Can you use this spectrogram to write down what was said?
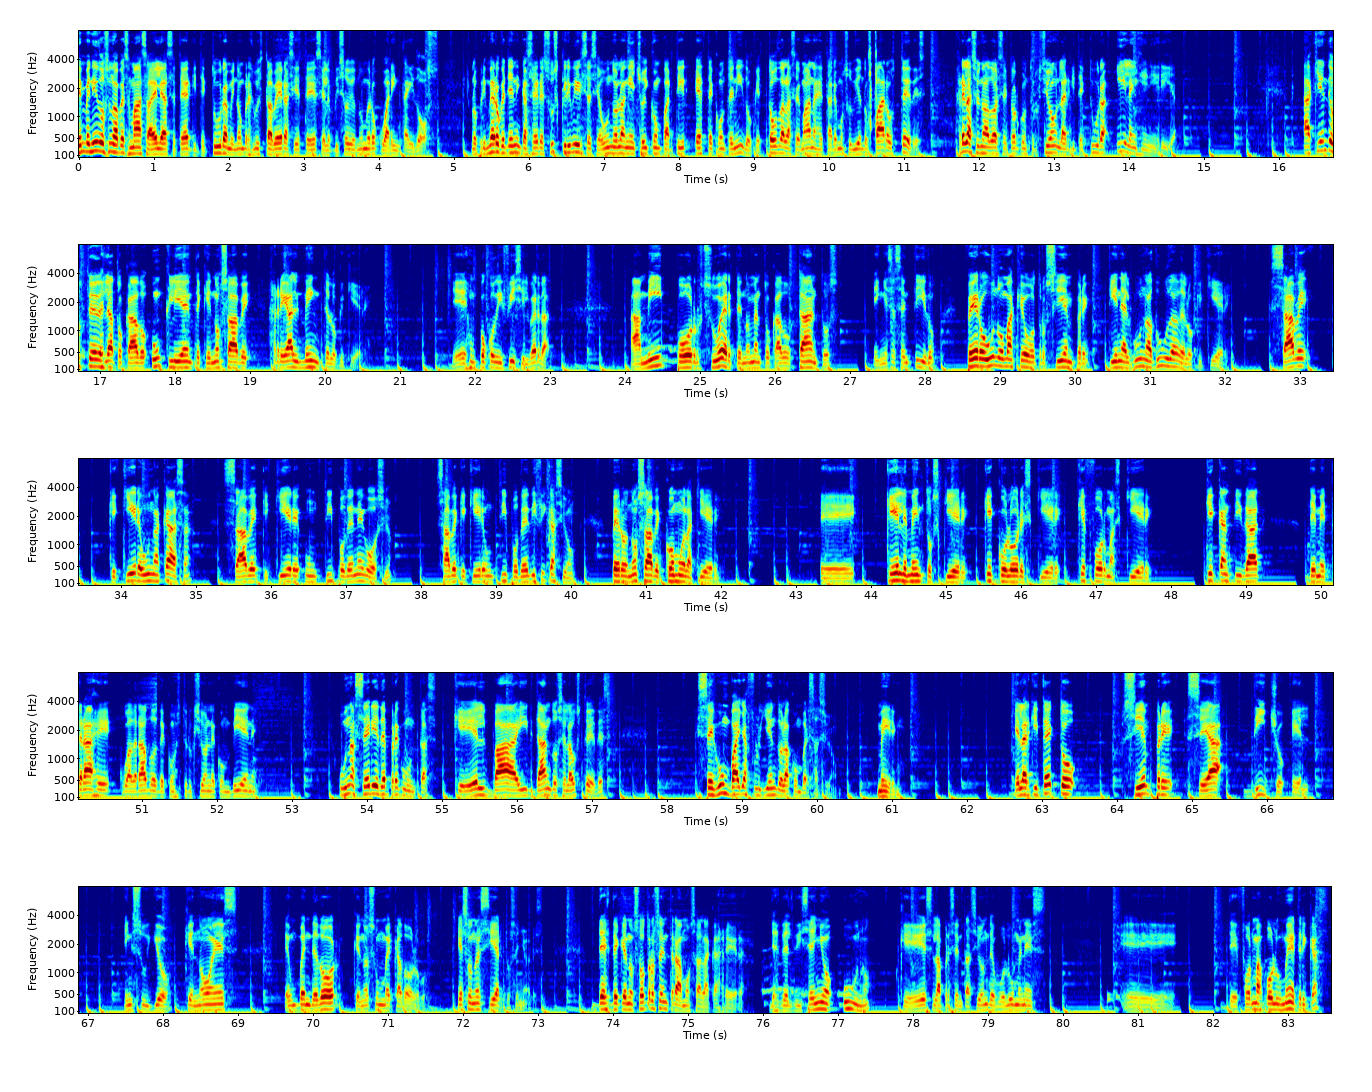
Bienvenidos una vez más a LACT Arquitectura. Mi nombre es Luis Taveras y este es el episodio número 42. Lo primero que tienen que hacer es suscribirse si aún no lo han hecho y compartir este contenido que todas las semanas estaremos subiendo para ustedes relacionado al sector construcción, la arquitectura y la ingeniería. ¿A quién de ustedes le ha tocado un cliente que no sabe realmente lo que quiere? Es un poco difícil, ¿verdad? A mí, por suerte, no me han tocado tantos en ese sentido, pero uno más que otro siempre tiene alguna duda de lo que quiere. Sabe que quiere una casa, sabe que quiere un tipo de negocio, sabe que quiere un tipo de edificación, pero no sabe cómo la quiere, eh, qué elementos quiere, qué colores quiere, qué formas quiere, qué cantidad de metraje cuadrado de construcción le conviene. Una serie de preguntas que él va a ir dándosela a ustedes según vaya fluyendo la conversación. Miren, el arquitecto siempre se ha dicho él en su yo que no es un vendedor, que no es un mercadólogo. Eso no es cierto, señores. Desde que nosotros entramos a la carrera, desde el diseño 1, que es la presentación de volúmenes eh, de formas volumétricas,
